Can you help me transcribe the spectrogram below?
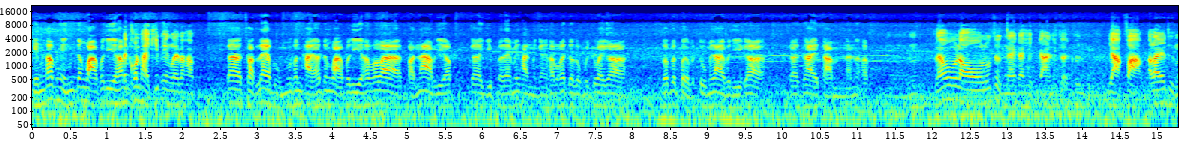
เห็นครับ เห็นจังหวะพอดีครับ เป็นคนถ่ายคลิปเองเลยป่ะครับ ก็ช็อตแรกผมเป็นคนถ่ายเขาจังหวะพอดีครับเพราะว่าก่อนหน้าพอดีครับก็หยิบอะไรไม่ทันเหมือนกันครับก็จะลงไปช่วยก็รถไปเปิดประตูไม่ได้พอดีก็ก็ได้ตามนั้นนะครับอืมแล้วเรารู้สึกไงกับเหตุการณ์ที่เกิดขึ้น อยากฝากอะไรถึง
